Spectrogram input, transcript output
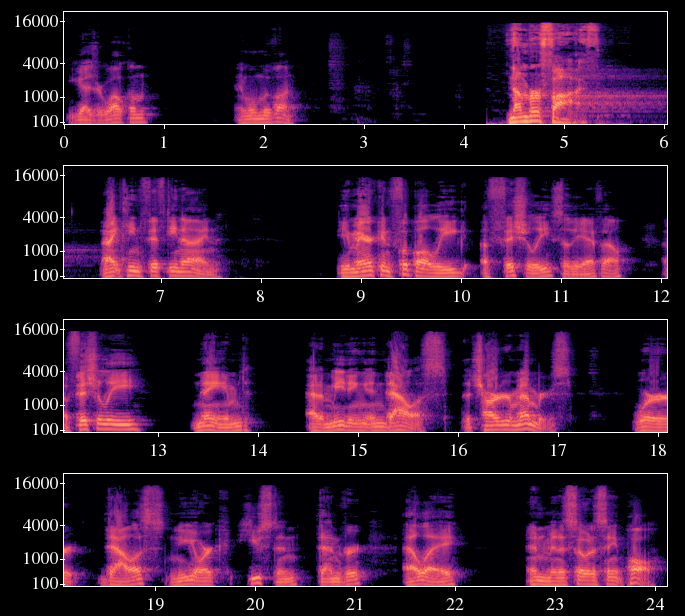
You guys are welcome, and we'll move on. Number five. 1959, the American Football League officially, so the AFL, officially named at a meeting in Dallas. The charter members were Dallas, New York, Houston, Denver, L.A., and Minnesota St. Paul.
